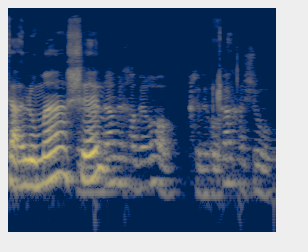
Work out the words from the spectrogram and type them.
תעלומה של... אדם וחברו, כשזה כל כך חשוב.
